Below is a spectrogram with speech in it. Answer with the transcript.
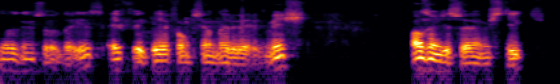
Dördüncü sorudayız. F ve G fonksiyonları verilmiş. Az önce söylemiştik.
